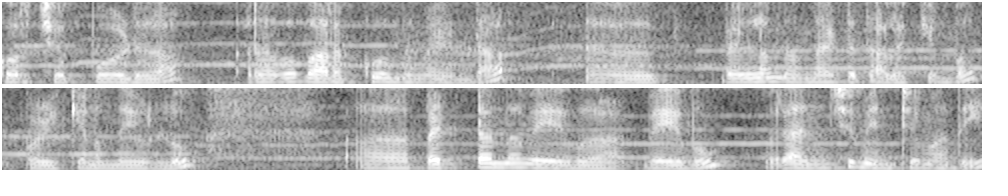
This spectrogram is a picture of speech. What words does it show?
കുറച്ച് ഉപ്പ് ഇടുക. റവ വറക്കൊന്നും വേണ്ട. വെള്ളം നന്നായിട്ട് തിളയ്ക്കുമ്പോൾ ഒഴിക്കണമെന്നേ ഉള്ളൂ. പെട്ടെന്ന് വേവ് വേവും. ഒരു അഞ്ച് മിനിറ്റ് മതി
